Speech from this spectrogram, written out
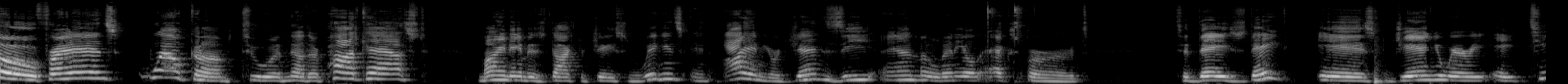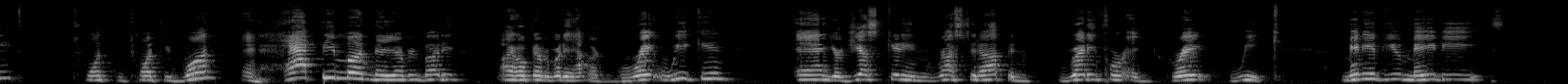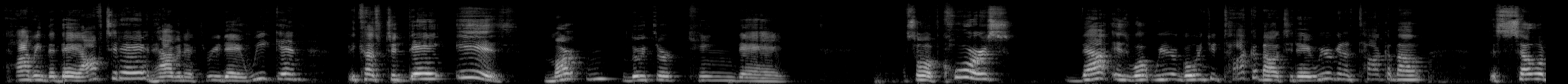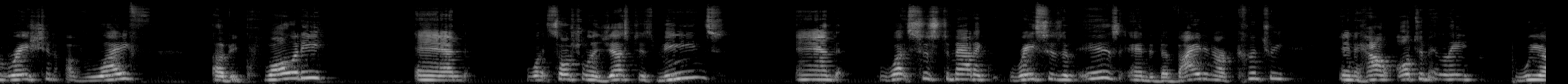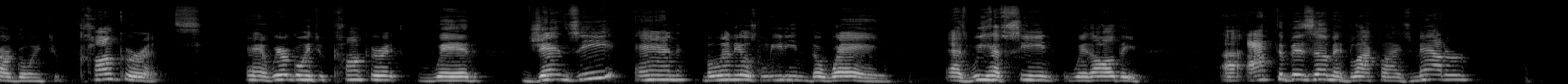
Hello, friends. Welcome to another podcast. My name is Dr. Jason Wiggins, and I am your Gen Z and Millennial expert. Today's date is January 18th, 2021, and happy Monday, everybody. I hope everybody had a great weekend and you're just getting rested up and ready for a great week. Many of you may be having the day off today and having a three day weekend because today is Martin Luther King Day. So, of course, that is what we are going to talk about today. We are going to talk about the celebration of life, of equality, and what social injustice means, and what systematic racism is and the divide in our country and how ultimately we are going to conquer it. And we're going to conquer it with Gen Z and millennials leading the way, as we have seen with all the uh, activism and Black Lives Matter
